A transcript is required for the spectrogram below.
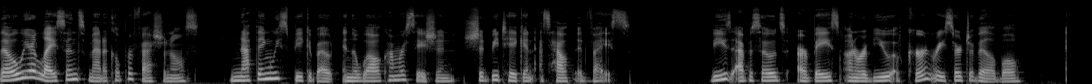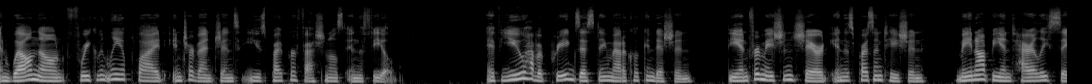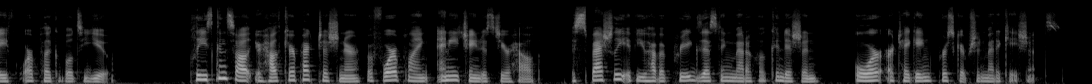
Though we are licensed medical professionals, nothing we speak about in the Well Conversation should be taken as health advice. These episodes are based on a review of current research available and well known, frequently applied interventions used by professionals in the field. If you have a pre existing medical condition, the information shared in this presentation may not be entirely safe or applicable to you. Please consult your healthcare practitioner before applying any changes to your health, especially if you have a pre existing medical condition or are taking prescription medications.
